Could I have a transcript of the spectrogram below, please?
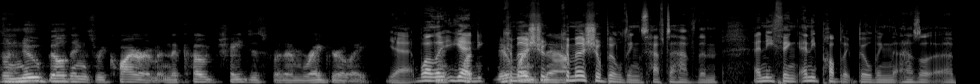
So new buildings require them, and the code changes for them regularly. Yeah. Well, uh, and yeah. new ones Commercial commercial buildings have to have them. Anything, any public building that has a, a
